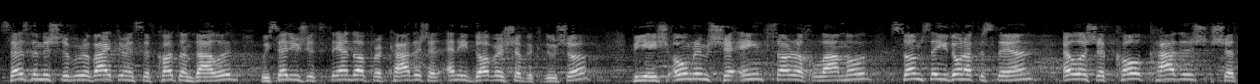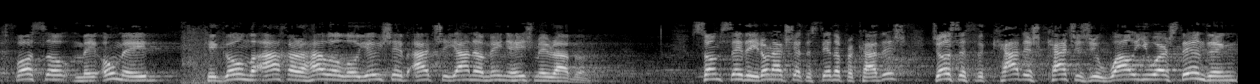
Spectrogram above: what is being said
Says the Mishnah Berurah in Sivkot and Dalid, we said you should stand up for Kaddish and any Dover Shebekdusha. Some say you don't have to stand. Ela shekol Kaddish shetfaso me'omed kigon la'achar halal lo ad sheyana yehesh. Some say that you don't actually have to stand up for Kaddish. Just if the Kaddish catches you while you are standing,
